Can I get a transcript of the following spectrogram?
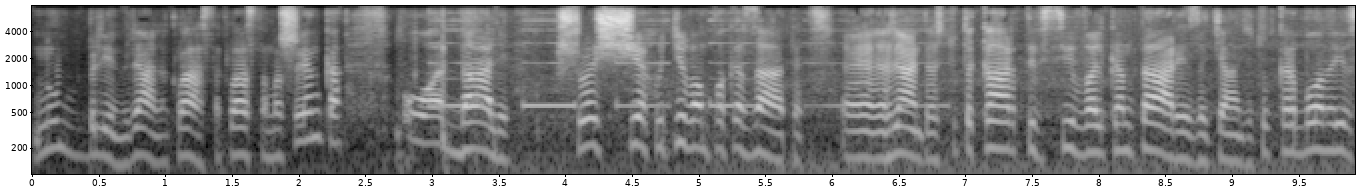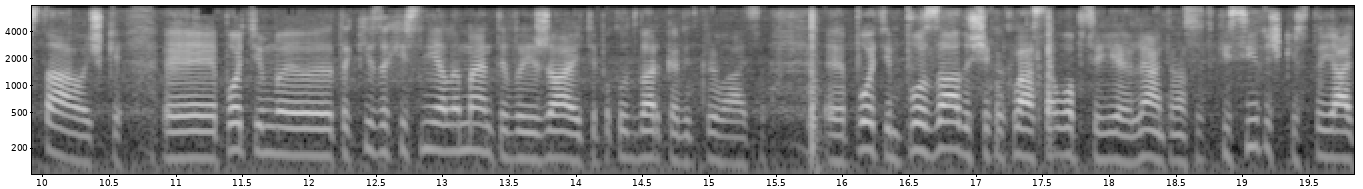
Ну, блін, реально класна, класна машинка. О, далі. Що ще хотів вам показати? Е, гляньте, ось тут карти всі в алькантарі затягнуті, тут карбонові вставочки. Е, потім е, такі захисні елементи виїжджають, типу, коли дверка відкривається. Е, потім позаду ще класна опція є. Гляньте, у нас ось такі сіточки стоять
